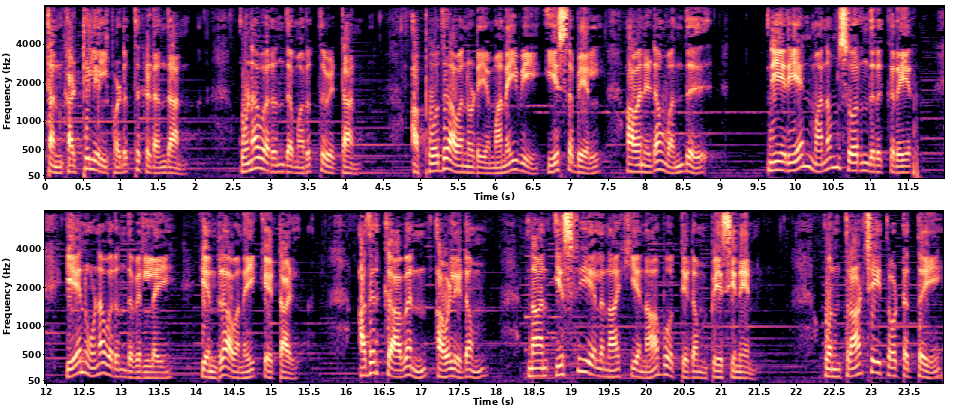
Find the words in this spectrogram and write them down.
தன் கட்டிலில் படுத்து கிடந்தான். உணவருந்த மறுத்துவிட்டான். அப்போது அவனுடைய மனைவி ஈசபேல் அவனிடம் வந்து நீர் ஏன் மனம் சோர்ந்திருக்கிறீர்? ஏன் உணவருந்தவில்லை? என்று அவனை கேட்டாள். அதற்கு அவன் அவளிடம் நான் இஸ்ரேலனாகிய நாபோத்திடம் பேசினேன். உன் திராட்சை தோட்டத்தை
